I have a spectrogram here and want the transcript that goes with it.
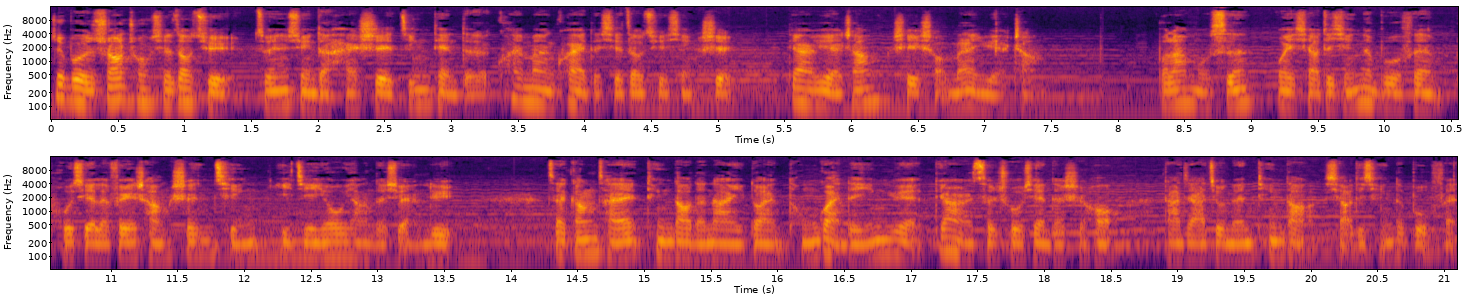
这部双重协奏曲遵循的还是经典的快慢快的协奏曲形式。第二乐章是一首慢乐章，勃拉姆斯为小提琴的部分谱写了非常深情以及悠扬的旋律。在刚才听到的那一段铜管的音乐第二次出现的时候，大家就能听到小提琴的部分。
